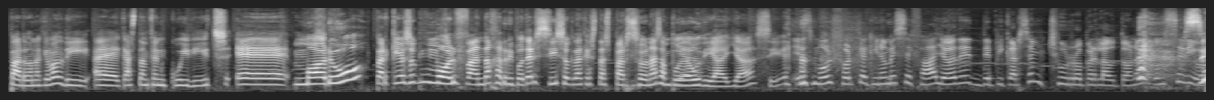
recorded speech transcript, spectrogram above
Perdona, què vol dir eh, que estan fent Quidditch? Eh, moro, perquè jo sóc molt fan de Harry Potter. Sí, sóc d'aquestes persones, em podeu Ja. odiar ja, sí. És molt fort que aquí només se fa allò de, de picar-se amb xurro per l'autònom. Com se diu? Sí,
